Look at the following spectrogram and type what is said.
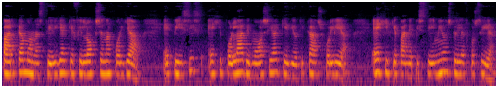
πάρκα, μοναστήρια και φιλόξενα χωριά. Επίσης έχει πολλά δημόσια και ιδιωτικά σχολεία. Έχει και πανεπιστήμιο στη Λευκοσία.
